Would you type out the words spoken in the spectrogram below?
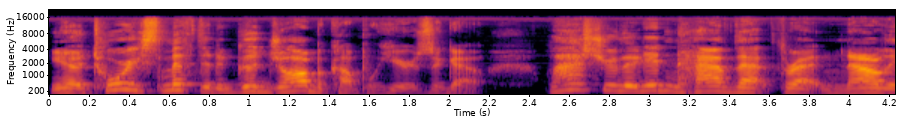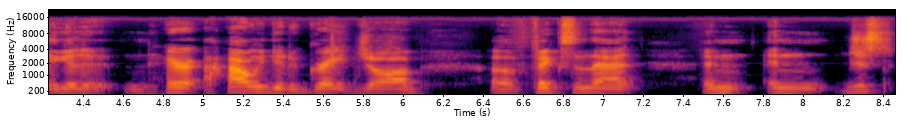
You know, Torrey Smith did a good job a couple years ago. Last year they didn't have that threat, and now they get it. And Howie did a great job of fixing that. And and just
